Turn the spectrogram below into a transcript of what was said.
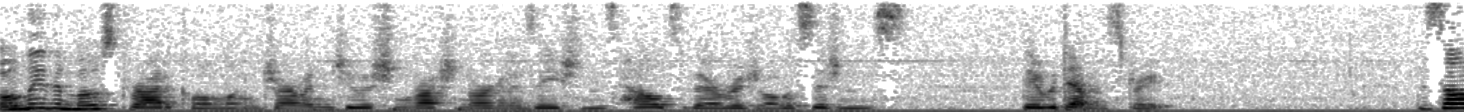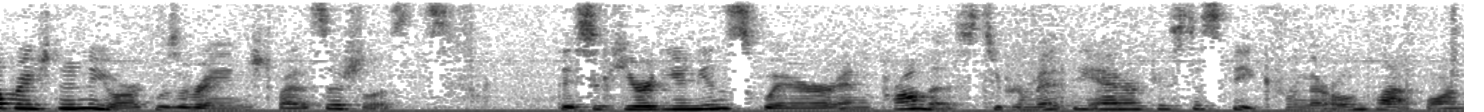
Only the most radical among German, Jewish, and Russian organizations held to their original decisions. They would demonstrate. The celebration in New York was arranged by the Socialists. They secured Union Square and promised to permit the anarchists to speak from their own platform.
